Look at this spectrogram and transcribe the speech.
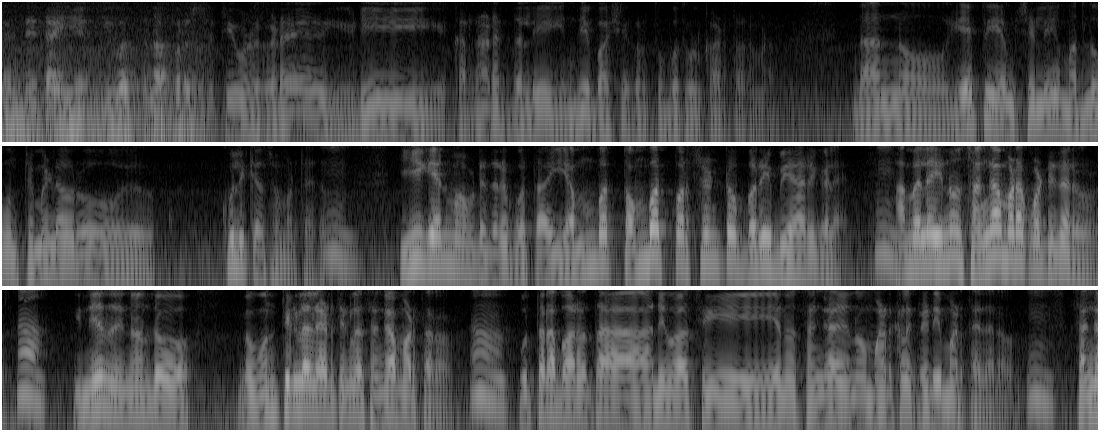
ಖಂಡಿತ ಈಗ ಇವತ್ತಿನ ಪರಿಸ್ಥಿತಿ ಒಳಗಡೆ ಇಡೀ ಕರ್ನಾಟಕದಲ್ಲಿ ಹಿಂದಿ ಭಾಷಿಕರು ತುಂಬ ತುಳ್ಕಾಡ್ತಾರೆ ಮೇಡಮ್. ನಾನು ಎ ಪಿ ಎಂ ಸಿಲಿ ಮೊದಲು ಒಂದು ತಮಿಳವರು ಕೂಲಿ ಕೆಲಸ ಮಾಡ್ತಾ ಇದ್ದರು ಈಗ ಏನು ಮಾಡ್ಬಿಟ್ಟಿದ್ದಾರೆ ಗೊತ್ತಾ? ಎಂಬತ್ತೊಂಬತ್ತು ಪರ್ಸೆಂಟು ಬರೀ ಬಿಹಾರಿಗಳೇ. ಆಮೇಲೆ ಇನ್ನೊಂದು ಸಂಘ ಮಾಡಕ್ಕೆ ಕೊಟ್ಟಿದ್ದಾರೆ ಅವರು. ಇನ್ನೇನು ಇನ್ನೊಂದು ಒಂದು ತಿಂಗಳಲ್ಲಿ ಎರಡು ತಿಂಗಳ ಸಂಘ ಮಾಡ್ತಾರೆ ಅವರು. ಉತ್ತರ ಭಾರತ ಅನಿವಾಸಿ ಏನೋ ಸಂಘ ಏನೋ ಮಾಡ್ಕೊಳಕ್ ರೆಡಿ ಮಾಡ್ತಾ ಇದ್ದಾರೆ ಅವರು. ಸಂಘ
